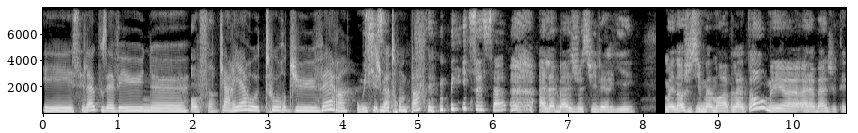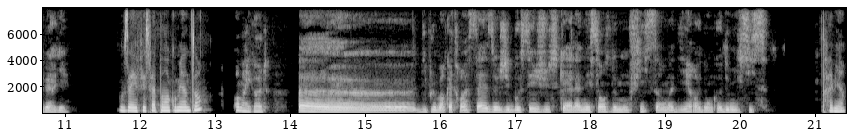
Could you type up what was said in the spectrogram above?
Et c'est là que vous avez eu une euh, Enfin. carrière autour du verre, Oui, si je ça. me trompe pas. oui, c'est ça. À la base, je suis verrier. Maintenant, je suis maman à plein temps, mais euh, à la base, j'étais verrier. Vous avez fait ça pendant combien de temps? Oh my god. Euh, diplôme en 96, j'ai bossé jusqu'à la naissance de mon fils, on va dire, donc euh, 2006. Très bien.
